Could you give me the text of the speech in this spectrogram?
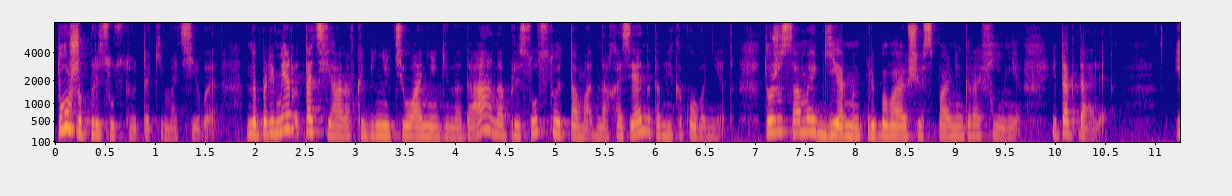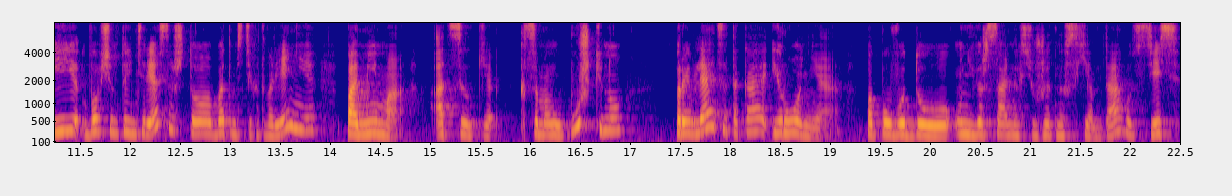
тоже присутствуют такие мотивы. Например, Татьяна в кабинете у Онегина, да, она присутствует, там одна хозяина, там никакого нет. То же самое Герман, пребывающий в спальне графини и так далее. И, в общем-то, интересно, что в этом стихотворении, помимо отсылки к самому Пушкину, проявляется такая ирония по поводу универсальных сюжетных схем, да, вот здесь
